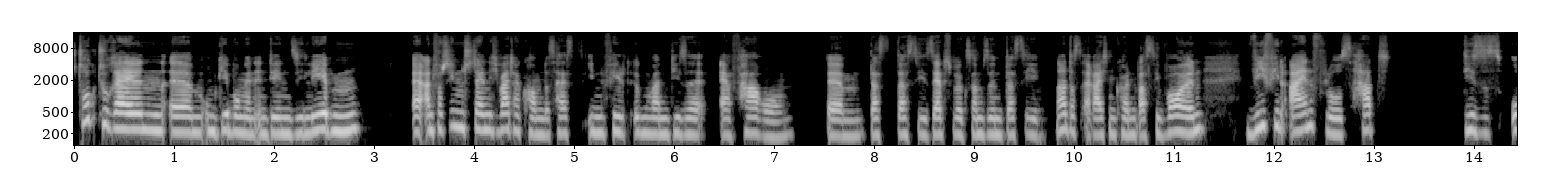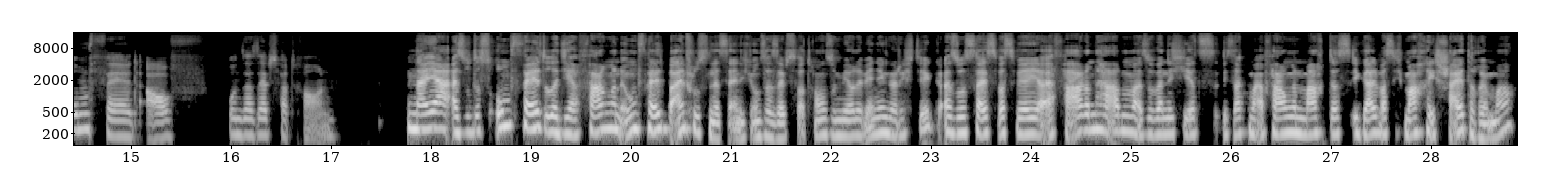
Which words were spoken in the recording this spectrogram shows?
strukturellen ähm, Umgebungen, in denen sie leben, äh, an verschiedenen Stellen nicht weiterkommen. Das heißt, ihnen fehlt irgendwann diese Erfahrung, ähm, dass, dass sie selbstwirksam sind, dass sie ne, das erreichen können, was sie wollen. Wie viel Einfluss hat dieses Umfeld auf unser Selbstvertrauen? Naja, also das Umfeld oder die Erfahrungen im Umfeld beeinflussen letztendlich unser Selbstvertrauen so mehr oder weniger richtig. Also das heißt, was wir ja erfahren haben, also wenn ich jetzt, ich sag mal, Erfahrungen mache, dass egal was ich mache, ich scheitere immer.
